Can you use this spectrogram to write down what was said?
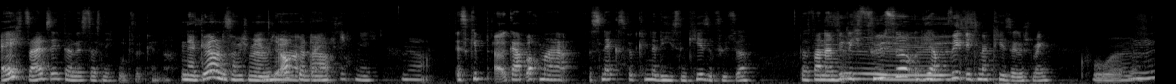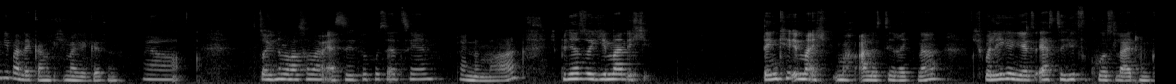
Echt salzig? Dann ist das nicht gut für Kinder. ja, genau, das habe ich mir nämlich Ja, auch gedacht. Eigentlich nicht. Ja. Es gibt, gab auch mal Snacks für Kinder, die hießen Käsefüße. Das waren dann wirklich Füße und die haben wirklich nach Käse geschmeckt. Cool. Mm, die waren lecker, habe ich immer gegessen. Ja, Soll ich nochmal was von meinem Erste-Hilfe-Kurs erzählen? wenn du magst. Ich bin ja so jemand, ich denke immer, ich mache alles direkt, ne? Ich überlege jetzt Erste-Hilfe-Kursleitung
